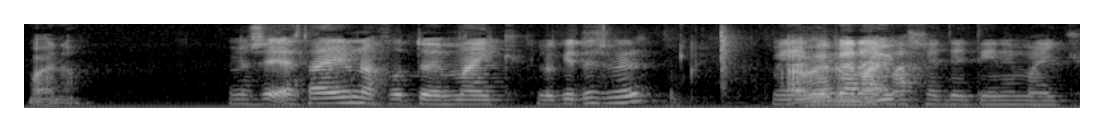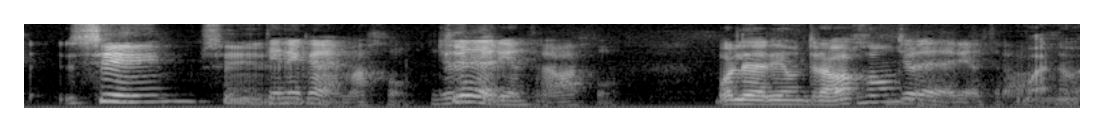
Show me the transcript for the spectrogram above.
Bueno, no sé, hasta hay una foto de Mike, ¿lo quieres ver? Mira A qué ver, cara de Mike. majete tiene Mike. sí, sí. Tiene cara de majo. Yo Sí. le daría un trabajo. ¿Vos le darías un trabajo? Yo le daría un trabajo. Bueno,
